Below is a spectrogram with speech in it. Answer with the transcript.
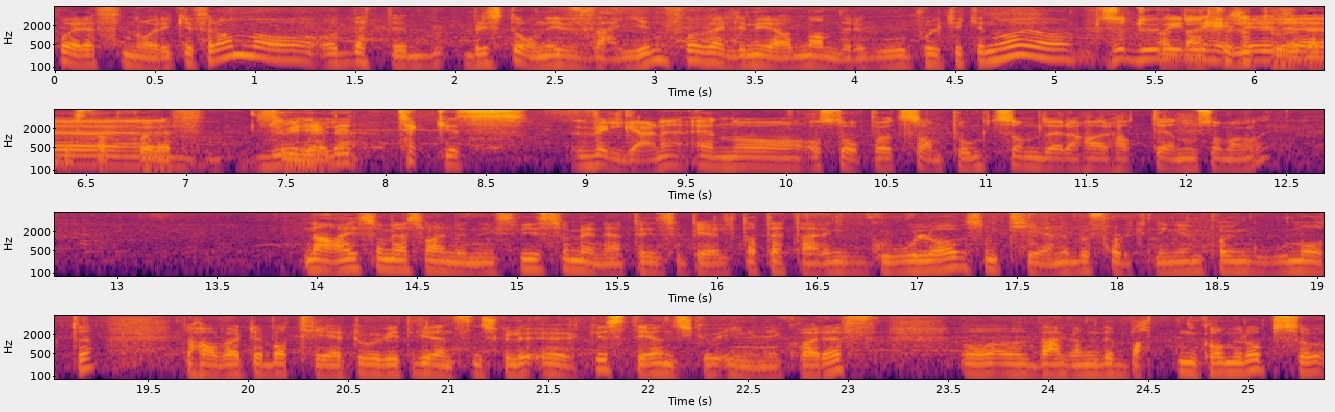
KrF når ikke fram, og, og, dette blir stående i veien for veldig mye av den andre gode politikken vår. Og, så du vil heller, du vil heller tekkes velgerne enn å, å stå på et standpunkt som dere har hatt gjennom så mange år? Nei, som jeg sa innledningsvis, så mener jeg prinsipielt at dette er en god lov som tjener befolkningen på en god måte. Det har vært debattert hvorvidt grensen skulle økes. Det ønsker jo ingen i KrF. Og Hver gang debatten kommer opp, så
